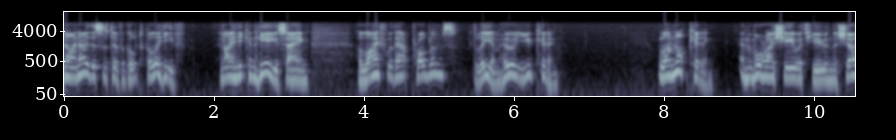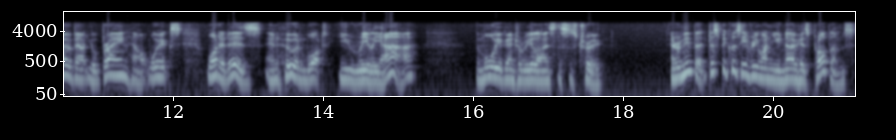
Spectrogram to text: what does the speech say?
Now, I know this is difficult to believe, and I can hear you saying, A life without problems? Liam, who are you kidding? Well, I'm not kidding. And the more I share with you in the show about your brain, how it works, what it is, and who and what you really are, the more you're going to realize this is true. And remember, just because everyone you know has problems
